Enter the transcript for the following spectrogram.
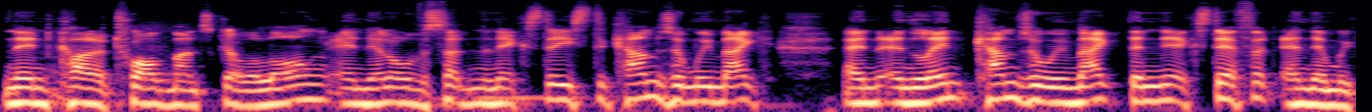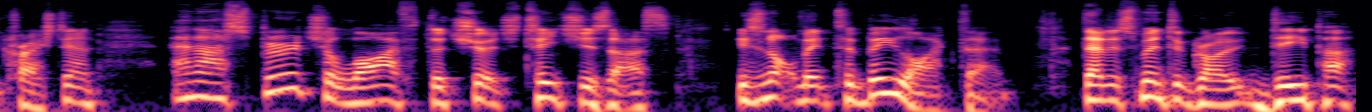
And then kind of 12 months go along and then all of a sudden the next Easter comes and we make, and, and Lent comes and we make the next effort and then we crash down. And our spiritual life, the church teaches us, is not meant to be like that. That it's meant to grow deeper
